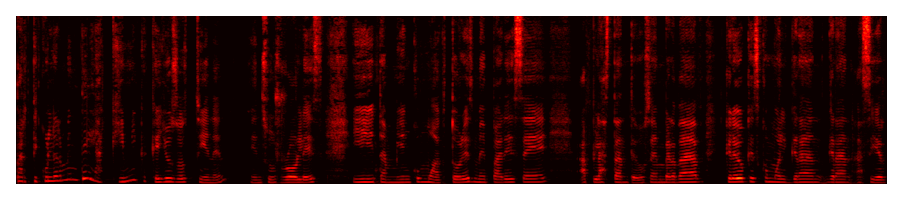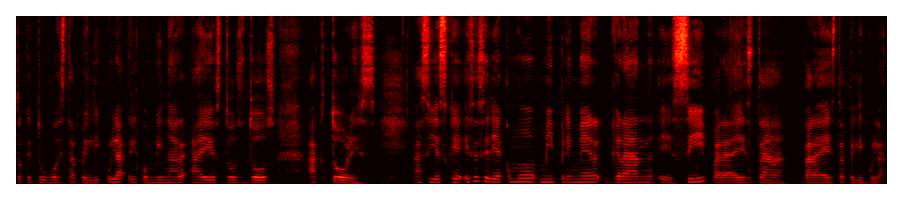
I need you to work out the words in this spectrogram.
particularmente la química que ellos dos tienen en sus roles y también como actores me parece aplastante, o sea, en verdad creo que es como el gran, gran acierto que tuvo esta película, el combinar a estos dos actores. Así es que ese sería como mi primer gran eh, sí para esta para esta película.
